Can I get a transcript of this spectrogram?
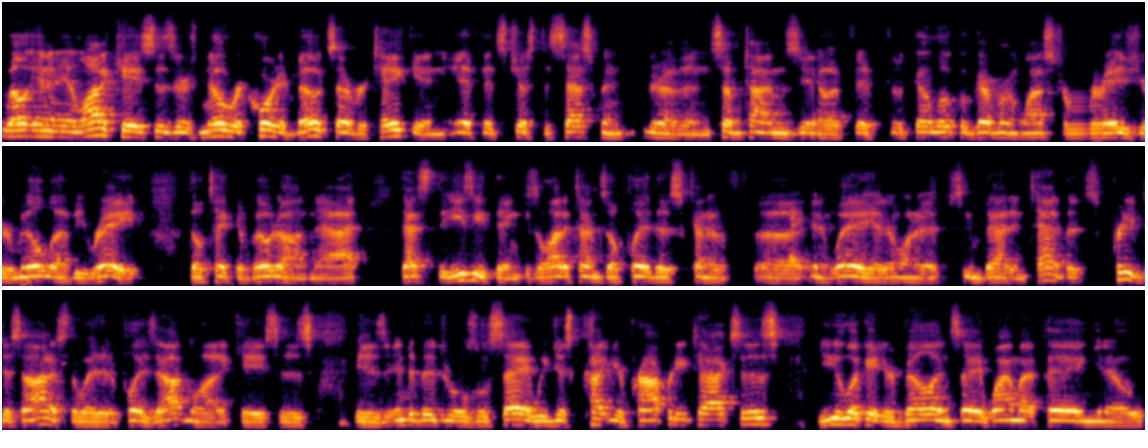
Well, in, in a lot of cases, there's no recorded votes ever taken if it's just assessment driven. Sometimes, you know, if, if the local government wants to raise your mill levy rate, they'll take a vote on that. That's the easy thing because a lot of times they'll play this kind of uh, in a way, I don't want to seem bad intent, but it's pretty dishonest the way that it plays out in a lot of cases is individuals will say, we just cut your property taxes. You look at your bill and say, why am I paying, you know,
